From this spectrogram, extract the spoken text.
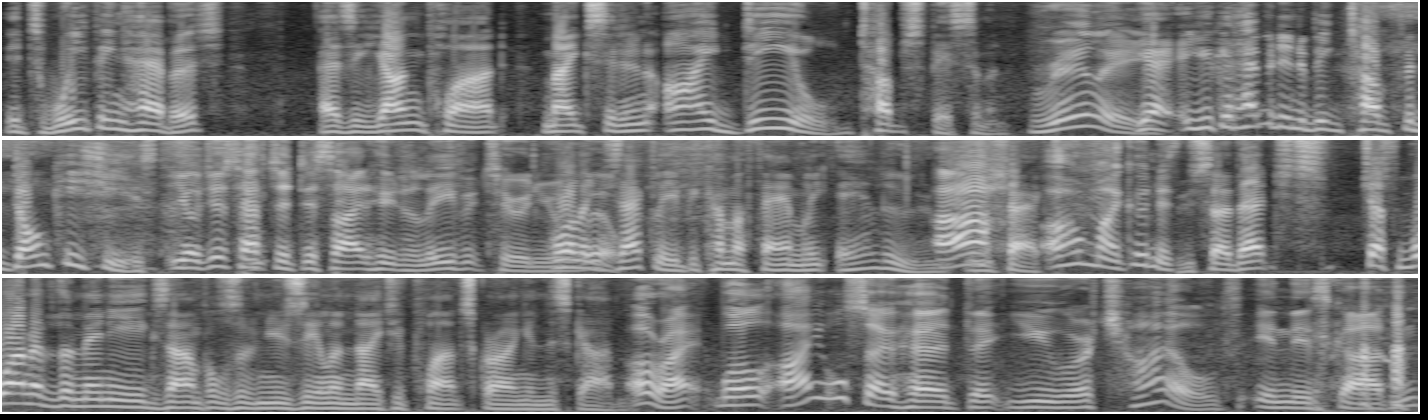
its weeping habit as a young plant makes it an ideal tub specimen. Really? Yeah, you could have it in a big tub for donkey's years. You'll just have to decide who to leave it to in your Well, will. exactly, become a family heirloom, Ah, in fact. oh my goodness. So that's just one of the many examples of New Zealand native plants growing in this garden. All right. Well, I also heard that you were a child in this garden,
